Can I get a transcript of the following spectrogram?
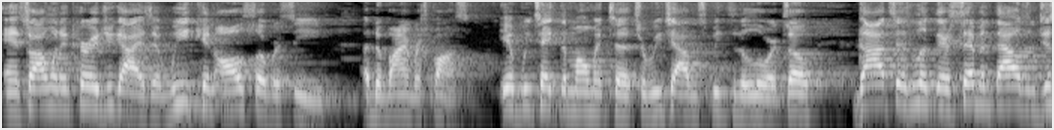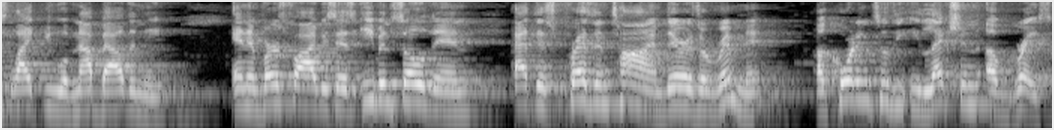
And so I want to encourage you guys that we can also receive a divine response if we take the moment to, to reach out and speak to the Lord. So God says, look, there's 7,000 just like you who have not bowed the knee. And in verse 5, he says, even so then, at this present time, there is a remnant according to the election of grace.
